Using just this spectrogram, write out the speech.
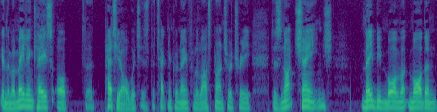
in the mammalian case or the petiole, which is the technical name for the last branch of a tree, does not change. Maybe more more than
